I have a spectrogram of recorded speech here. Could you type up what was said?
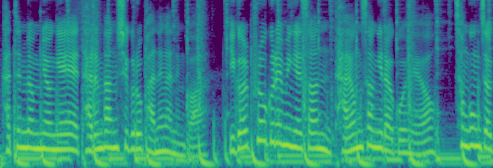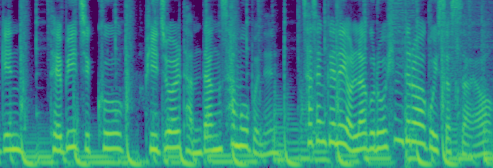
같은 명령에 다른 방식으로 반응하는 것. 이걸 프로그래밍에선 다형성이라고 해요. 성공적인 데뷔 직후 비주얼 담당 3호부는 사생팬의 연락으로 힘들어하고 있었어요.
